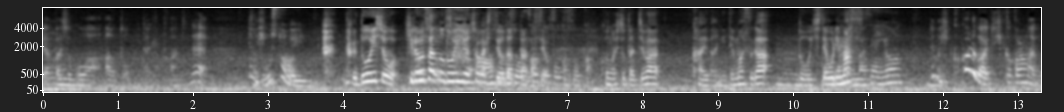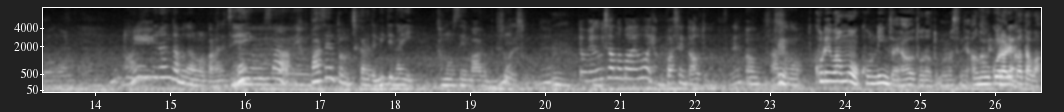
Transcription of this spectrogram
やっぱりそこはアウトみたいな感じで。でもどうしたらいいの？だから同意書ひろおさんの同意書が必要だったんですよ。あそうかそうかこの人たちは海外に出ますがうん。同意しております。いませんよでも引っかかる場合と引っかからない場合があるからある意味ランダムなのからね全員をさうん。100%の力で見てない可能性もあるもんね。そうですよね、うん。でもめぐみさんの場合は100%アウトなんですね、うんあうんのこれはもう金輪際アウトだと思いますね。あの怒られ方は。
